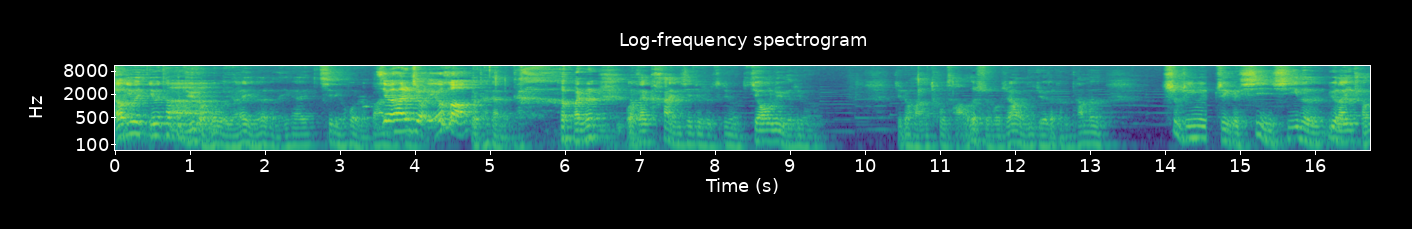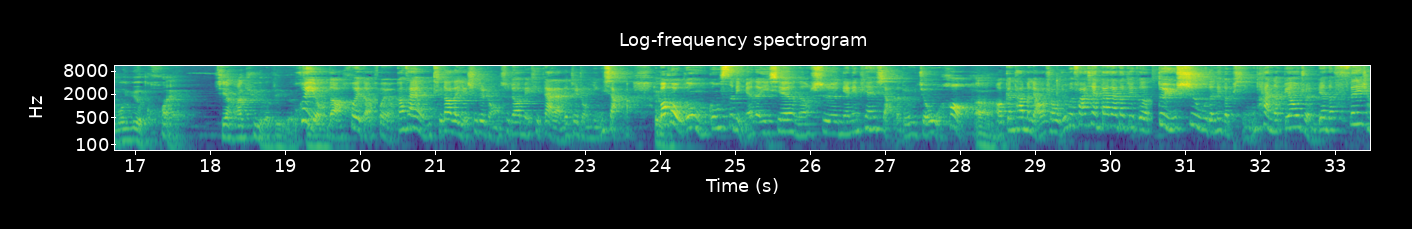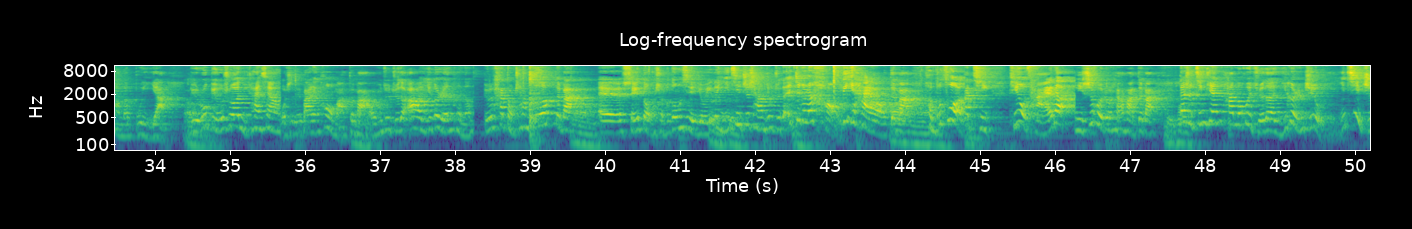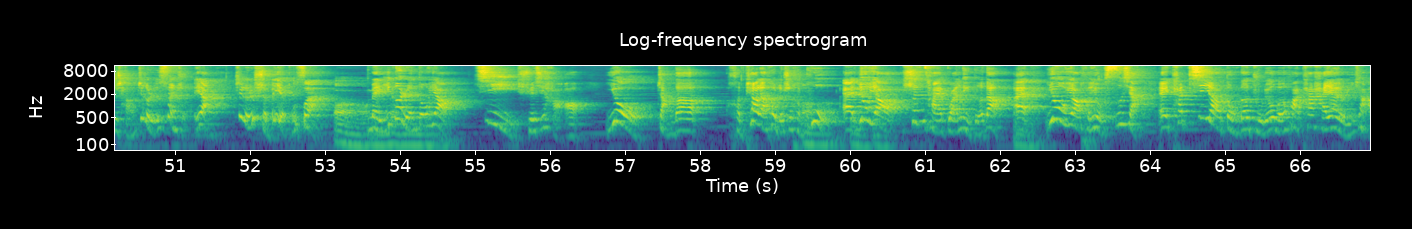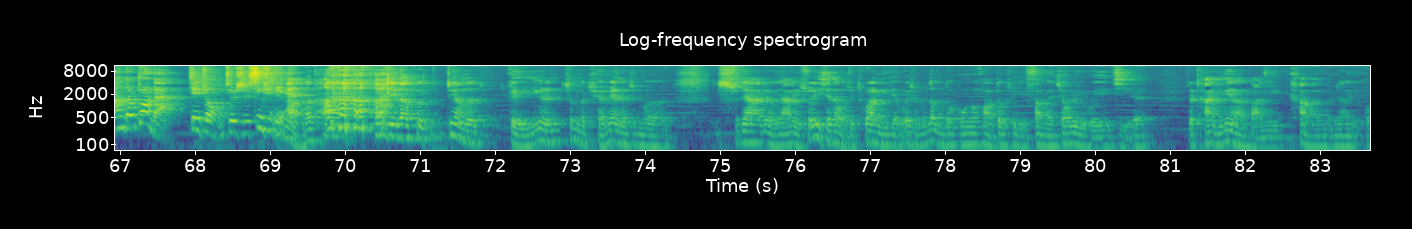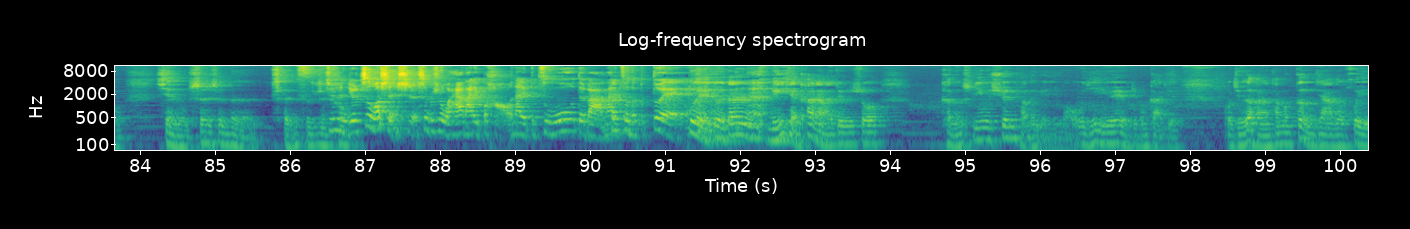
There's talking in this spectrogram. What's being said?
然后因为因为他不举手，我原来以为他可能应该七零或者八，结果他是九零后。对，他讲的，反正我在看一些就是这种焦虑的这种这种好像吐槽的时候，实际上我就觉得可能他们是不是因为这个信息的越来越传播越快。加剧了这个，会有的，会的，会有。刚才我们提到的也是这种社交媒体带来的这种影响嘛，包括我跟我们公司里面的一些可能是年龄偏小的，比如说九五后，啊，哦，跟他们聊的时候，我就会发现大家的这个对于事物的那个评判的标准变得非常的不一样。比如，比如说，你看，像我是八零后嘛，对吧？我们就觉得啊，一个人可能，比如他懂唱歌，对吧？哎，谁懂什么东西，有一个一技之长，就觉得哎，这个人好厉害哦，对吧？很不错，他挺。挺有才的，你是会有这种想法，对吧？但是今天他们会觉得一个人只有一技之长，这个人算什么呀？这个人什么也不算啊！每一个人都要既学习好，又长得很漂亮或者是很酷，哎，又要身材管理得当，哎，又要很有思想，哎，他既要懂得主流文化，他还要有一项 underground 的这种就是兴趣点。那他他们这一代会这样的给一个人这么全面的这么施加这种压力，所以现在我就突然理解为什么那么多公众号都是以贩卖焦虑为己任，就是他一定要把你看完文章以后。陷入深深的沉思之中，就是你就自我审视，是不是我还有哪里不好，哪里不足，对吧？哪里做的不对？对对，但是明显看上来就是说，可能是因为宣传的原因吧，我隐隐约约有这种感觉。我觉得好像他们更加的会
